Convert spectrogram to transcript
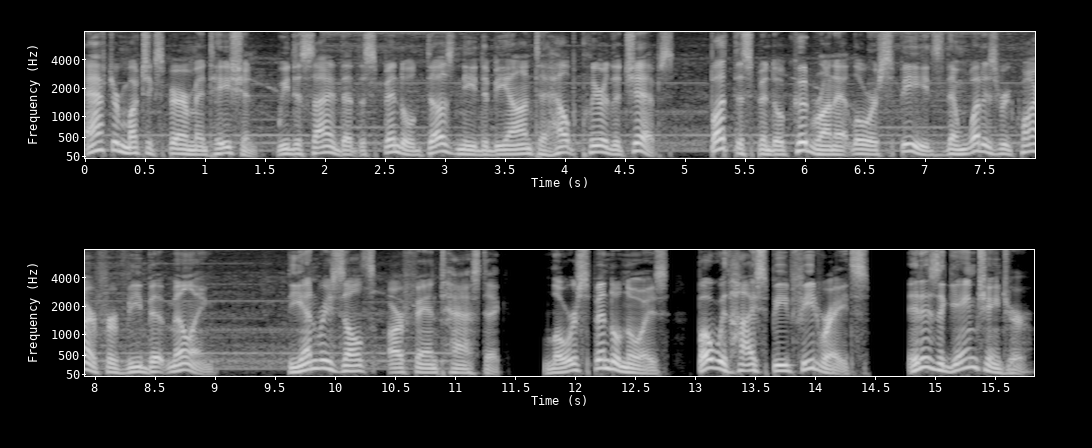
After much experimentation, we decided that the spindle does need to be on to help clear the chips, but the spindle could run at lower speeds than what is required for V-bit milling. The end results are fantastic. Lower spindle noise, but with high-speed feed rates. It is a game changer.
